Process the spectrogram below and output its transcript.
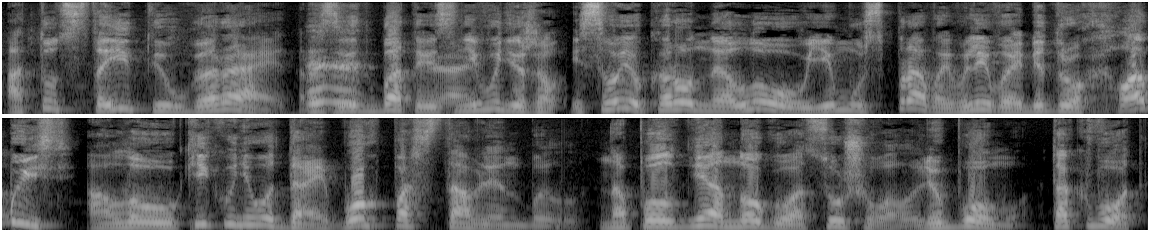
А тут стоит и угорает знает. Разведбатовец не выдержал и свое коронное лоу ему справа и в левое бедро хлобысь. А лоу-кик у него, дай бог, поставлен был. На полдня ногу отсушивал любому. Так вот,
